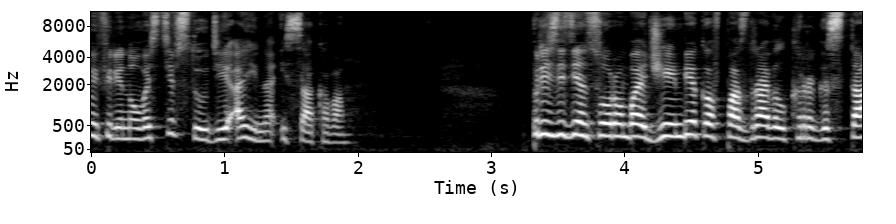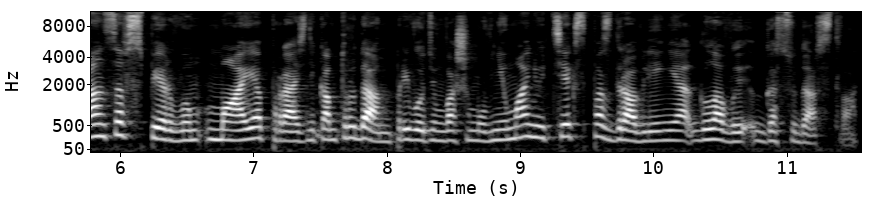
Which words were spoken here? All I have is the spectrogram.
в эфире новости в студии Аина Исакова. Президент Сооронбай Джеймбеков поздравил кыргызстанцев с 1 мая праздником труда. Приводим вашему вниманию текст поздравления главы государства.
